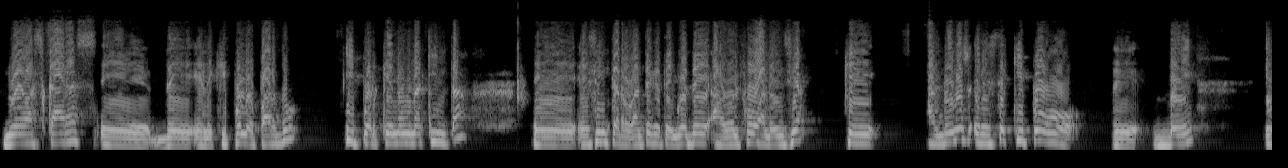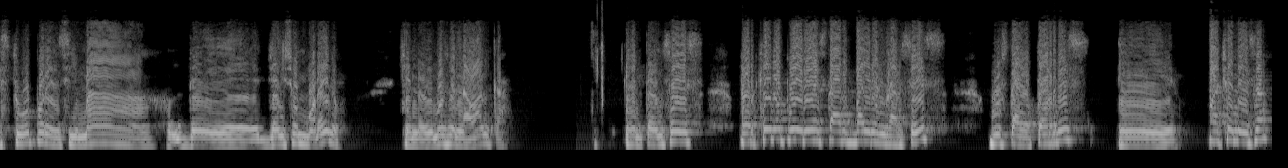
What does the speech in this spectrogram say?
nuevas caras eh, del equipo Leopardo y por qué no una quinta. Eh, ese interrogante que tengo es de Adolfo Valencia, que al menos en este equipo eh, B estuvo por encima de Jason Moreno, quien lo vimos en la banca. Entonces, ¿por qué no podría estar Byron Garcés, Gustavo Torres, eh, Pacho Mesa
